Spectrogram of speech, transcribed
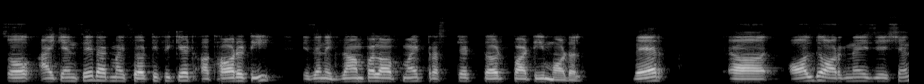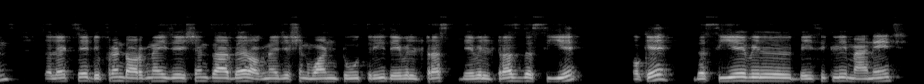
So I can say that my certificate authority is an example of my trusted third party model where uh, all the organizations so let's say different organizations are there. Organization one two three they will trust they will trust the ca okay the ca will basically manage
